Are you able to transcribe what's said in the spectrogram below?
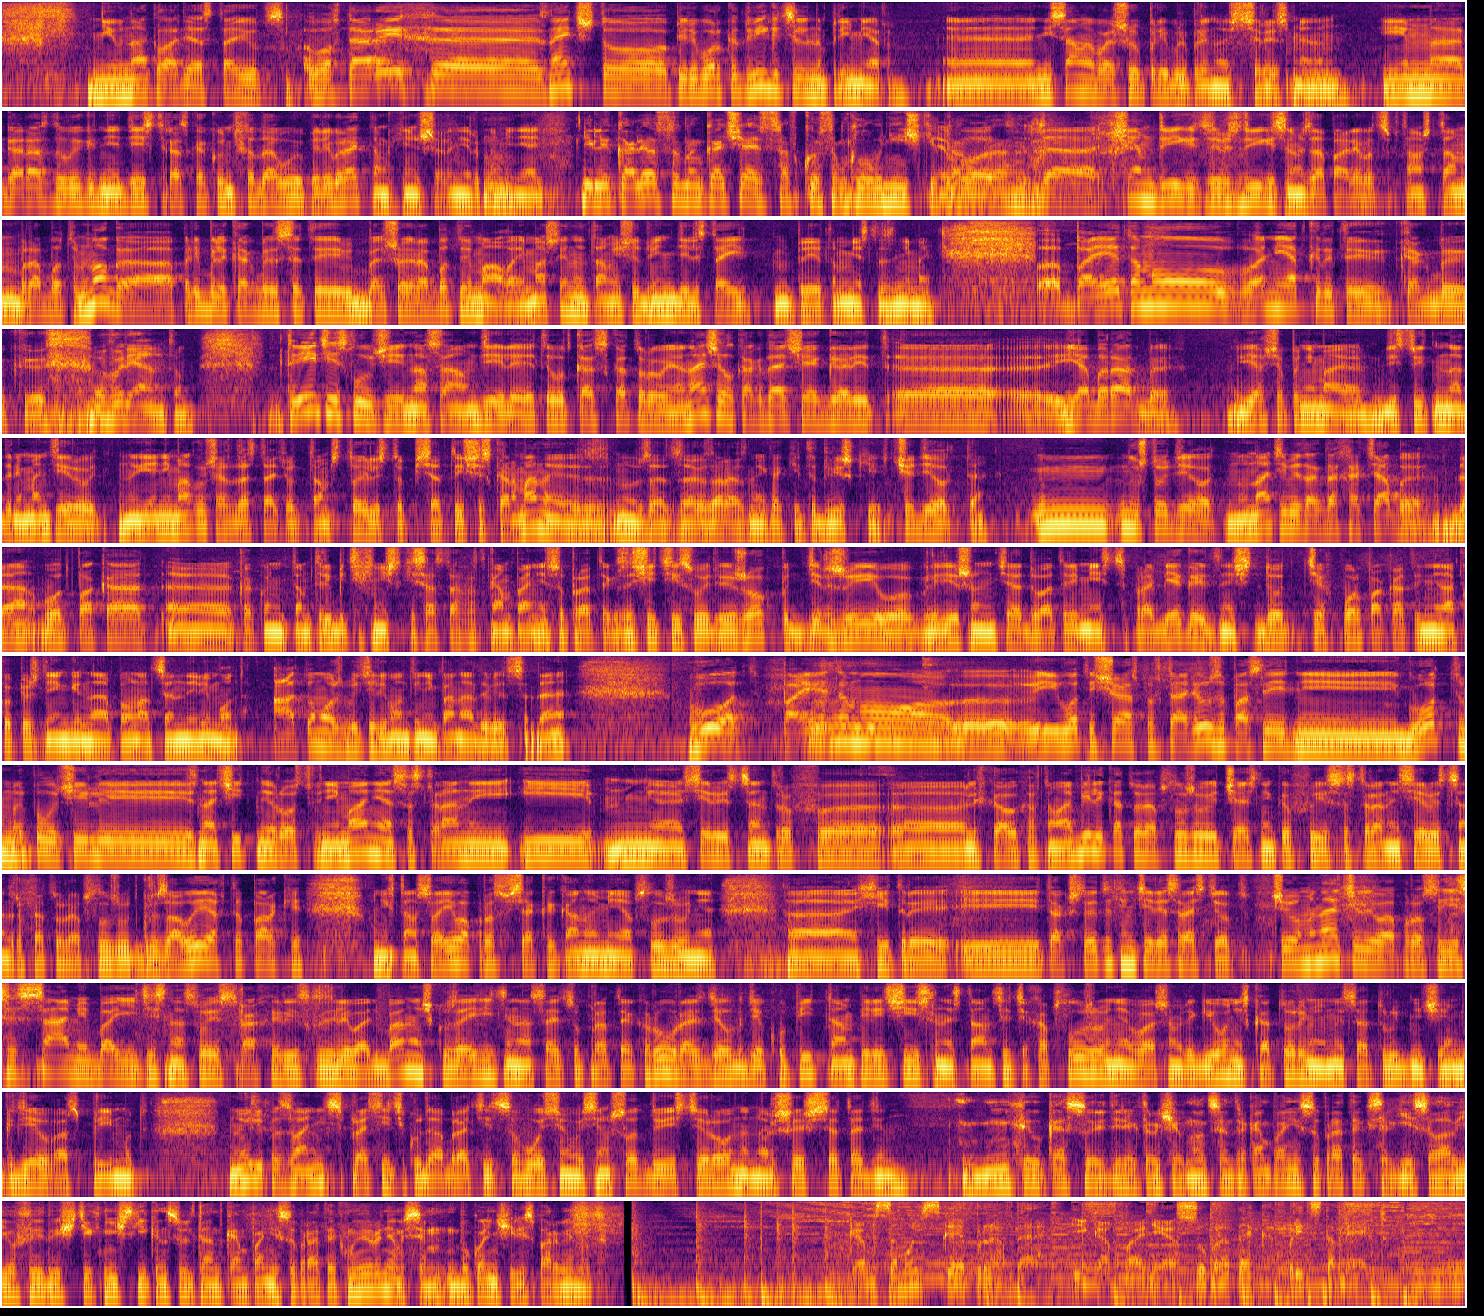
не в накладе остаются. Во-вторых, э, знаете, что переборка двигателя, например, э, не самую большую прибыль приносит сервисменам. Им э, гораздо выгоднее 10 раз какую-нибудь ходовую перебрать, там какие-нибудь шарниры поменять. Или колеса накачать со вкусом клубнички. Там, Вот, да. да. Чем двигатель, с двигателем запариваться, потому что там работы много, а прибыли как бы с этой большой работы мало. И машина там еще две недели стоит, при этом место занимает. Поэтому они открыты как бы к вариантам. Третий случай, на самом деле, это вот с которого я начал, когда человек говорит, «Э, я бы рад бы, я все понимаю. Действительно, надо ремонтировать. Но я не могу сейчас достать вот там 100 или 150 тысяч из кармана ну, за, за- за разные какие-то движки. Что делать-то? Ну, что делать? Ну, на тебе тогда хотя бы, да, вот пока э, какой-нибудь там триботехнический состав от компании Супротек. Защити свой движок, поддержи его. Глядишь, он у тебя 2-3 месяца пробегает, значит, до тех пор, пока ты не накопишь деньги на полноценный ремонт. А то, может быть, и ремонт и не понадобится, да? Вот, поэтому, э, и вот еще раз повторю, за последний год мы получили значительный рост внимания со стороны и м, сервис-центров э, э, легковых автомобилей, которые обслуживают частников, и со стороны сервис-центров, которые обслуживают грузовые автопарки. У них там свои вопросы всякой экономии обслуживания э, хитрые. И так что этот интерес растет. Чего мы начали вопросы? Если сами боитесь на свой страх и риск заливать баночку, зайдите на сайт Супротек.ру в раздел «Где купить». Там перечислены станции техобслуживания в вашем регионе, с которыми мы сотрудничаем, где вас примут. Ну или позвоните, спросите, куда обратиться. 8 800 200 ровно 0661. Михаил Косой, директор учебного центра компании «Супротек», Сергей Соловьев, ведущий технический консультант компании «Супротек». Мы вернемся буквально через пару минут. Комсомольская правда и компания Супротек представляют.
